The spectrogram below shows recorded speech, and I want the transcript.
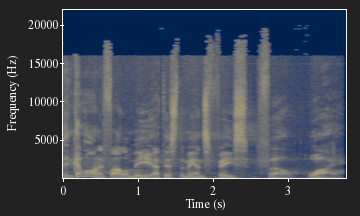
then come on and follow me. At this, the man's face fell. Why?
